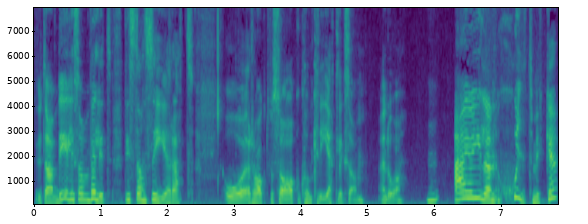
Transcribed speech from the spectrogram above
Utan det är liksom väldigt distanserat och rakt på sak och konkret liksom ändå. Nej, jag gillar den skitmycket.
